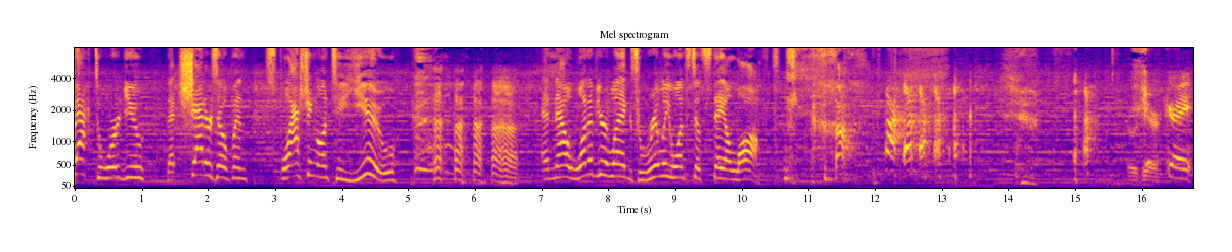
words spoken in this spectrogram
back toward you that shatters open, splashing onto you. and now one of your legs really wants to stay aloft. Oh dear. Great.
